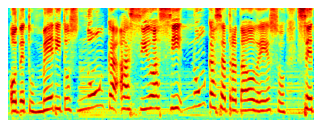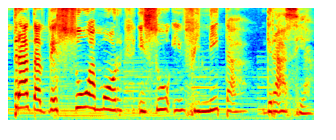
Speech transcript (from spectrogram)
o de tus méritos, nunca ha sido así, nunca se ha tratado de eso. Se trata de su amor y su infinita gracia.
